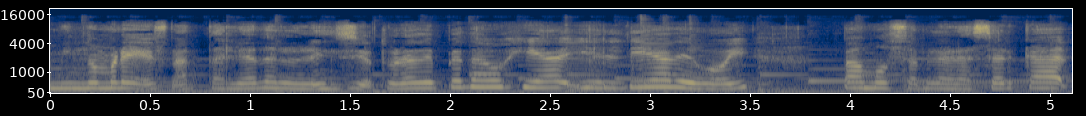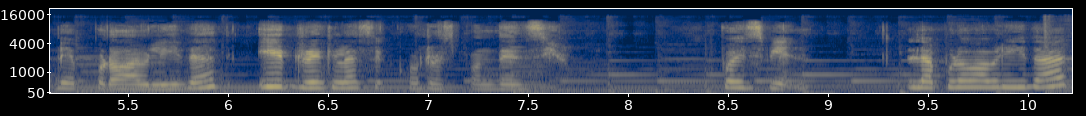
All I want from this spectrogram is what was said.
mi nombre es Natalia de la licenciatura de Pedagogía y el día de hoy vamos a hablar acerca de probabilidad y reglas de correspondencia. Pues bien, la probabilidad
